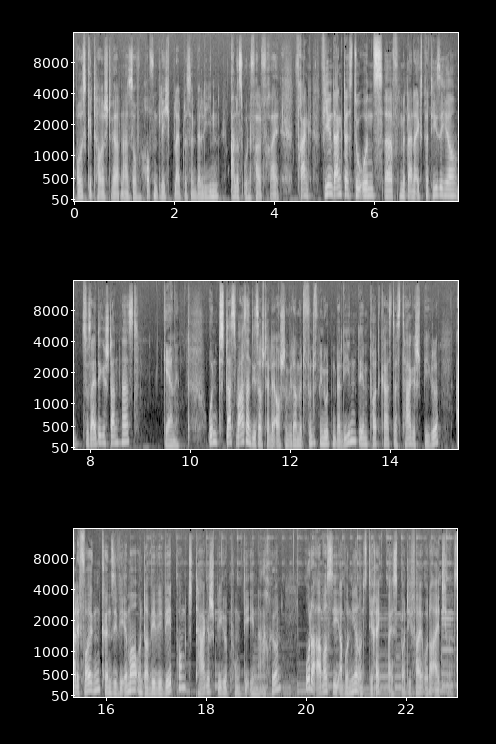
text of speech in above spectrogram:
ausgetauscht werden. Also hoffentlich bleibt das in Berlin alles unfallfrei. Frank, vielen Dank, dass du uns äh, mit deiner Expertise hier zur Seite gestanden hast. Gerne. Und das war es an dieser Stelle auch schon wieder mit 5 Minuten Berlin, dem Podcast des Tagesspiegel. Alle Folgen können Sie wie immer unter www.tagesspiegel.de nachhören oder aber Sie abonnieren uns direkt bei Spotify oder iTunes.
